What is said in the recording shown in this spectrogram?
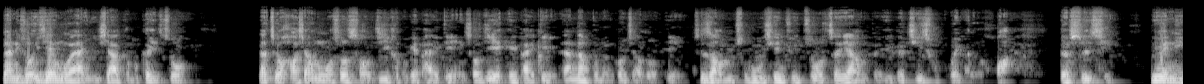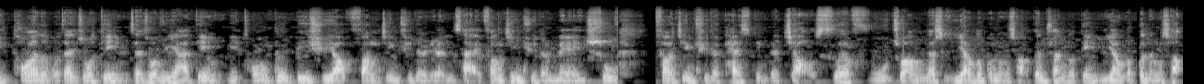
那你说一千五百万以下可不可以做？那就好像我说手机可不可以拍电影？手机也可以拍电影，但那不能够叫做电影。至少我们初步先去做这样的一个基础规格化的事情。因为你同样的我在做电影，在做 VR 电影，你同步必须要放进去的人才、放进去的美术、放进去的 casting 的角色、服装，那是一样都不能少，跟传统电影一样都不能少。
